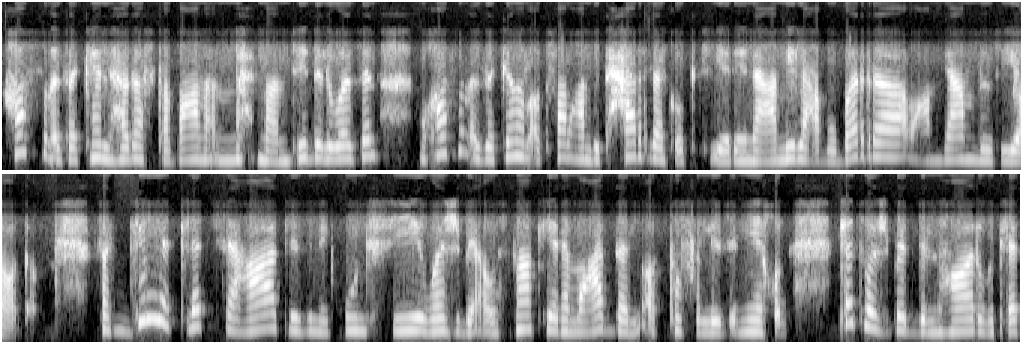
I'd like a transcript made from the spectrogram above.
خاصة إذا كان الهدف تبعنا إنه نحن نزيد الوزن، وخاصة إذا كانوا الأطفال عم بيتحركوا كثير يعني عم يلعبوا برا وعم يعملوا رياضة، فكل ثلاث ساعات لازم يكون في وجبة أو سناك يعني معدل الطفل لازم ياخذ ثلاث وجبات بالنهار وثلاث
